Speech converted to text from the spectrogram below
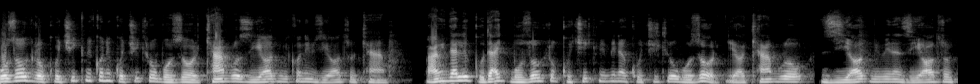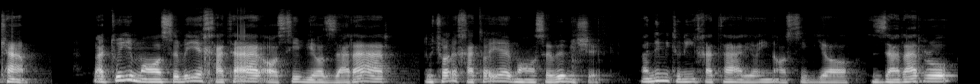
بزرگ رو کوچیک می‌کنیم کوچیک رو بزرگ. کم رو زیاد می‌کنیم زیاد رو کم. و همین دلیل کودک بزرگ رو کوچیک می‌بینه کوچیک رو بزرگ. یا کم رو زیاد می‌بینه زیاد رو کم. و توی محاسبه خطر آسیب یا ضرر دچار خطای محاسبه میشه و نمی‌تونه این خطر یا این آسیب یا ضرر رو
